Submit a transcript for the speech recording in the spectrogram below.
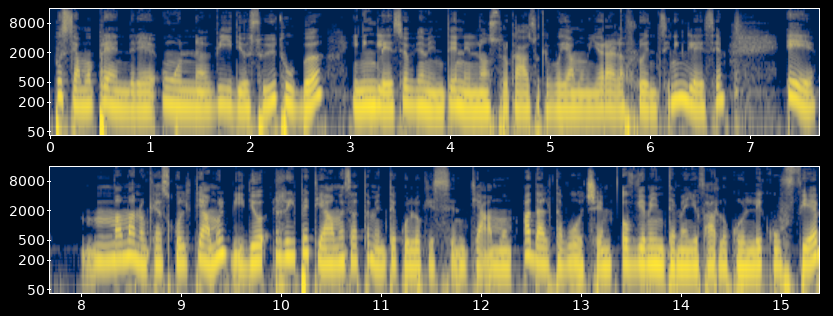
possiamo prendere un video su YouTube in inglese, ovviamente nel nostro caso che vogliamo migliorare la fluenza in inglese e man mano che ascoltiamo il video ripetiamo esattamente quello che sentiamo ad alta voce. Ovviamente è meglio farlo con le cuffie,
